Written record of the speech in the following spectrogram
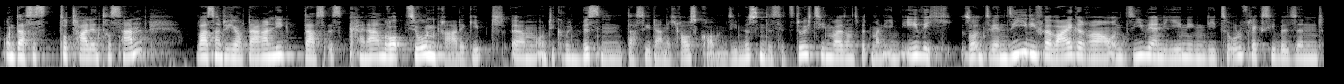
Und das ist total interessant, was natürlich auch daran liegt, dass es keine andere Option gerade gibt ähm, und die Grünen wissen, dass sie da nicht rauskommen. Sie müssen das jetzt durchziehen, weil sonst wird man ihnen ewig, sonst wären sie die Verweigerer und sie wären diejenigen, die zu unflexibel sind.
